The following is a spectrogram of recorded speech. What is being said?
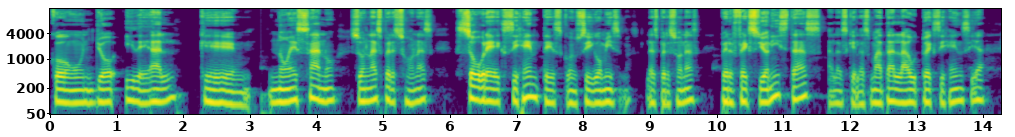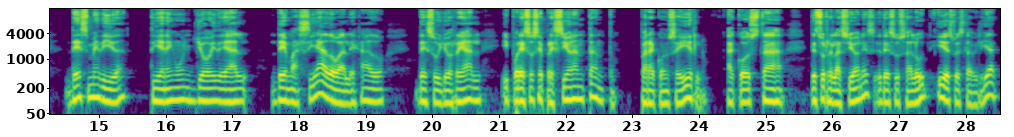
con un yo ideal que no es sano son las personas sobreexigentes consigo mismas, las personas perfeccionistas a las que las mata la autoexigencia desmedida, tienen un yo ideal demasiado alejado de su yo real y por eso se presionan tanto para conseguirlo, a costa de sus relaciones, de su salud y de su estabilidad.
